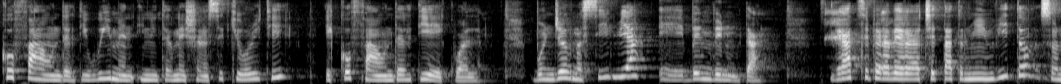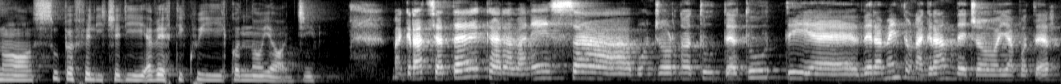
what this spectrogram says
Co-founder di Women in International Security e co-founder di Equal. Buongiorno Silvia e benvenuta. Grazie per aver accettato il mio invito, sono super felice di averti qui con noi oggi. Ma grazie a te cara Vanessa, buongiorno a tutte e a tutti, è veramente una grande gioia poter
